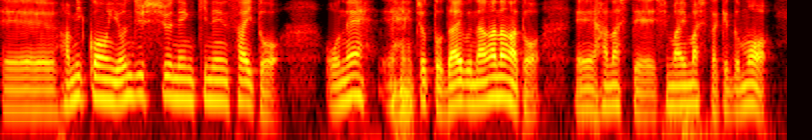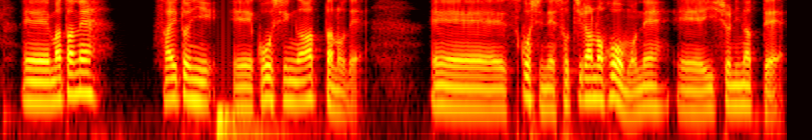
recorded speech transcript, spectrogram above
えー、ファミコン40周年記念サイトをね、えちょっとだいぶ長々と、え話してしまいましたけども、えまたね、サイトに、え更新があったので、え少しね、そちらの方もね、え一緒になって、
